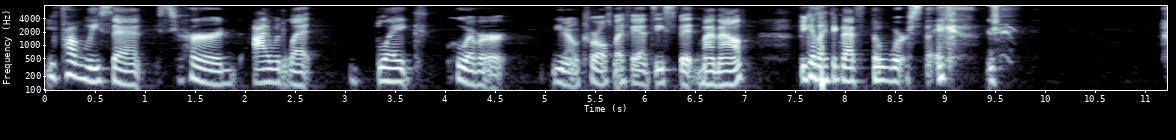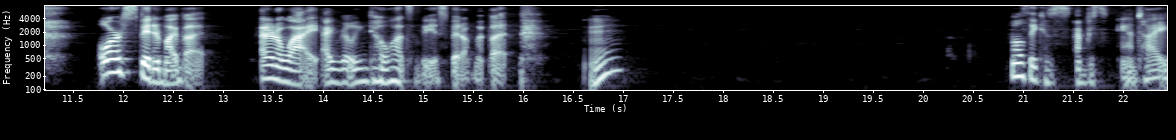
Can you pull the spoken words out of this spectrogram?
you've probably said heard i would let blank whoever you know, twirls my fancy, spit in my mouth because I think that's the worst thing. or spit in my butt. I don't know why. I really don't want somebody to spit on my butt. Mm? Mostly because I'm just anti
